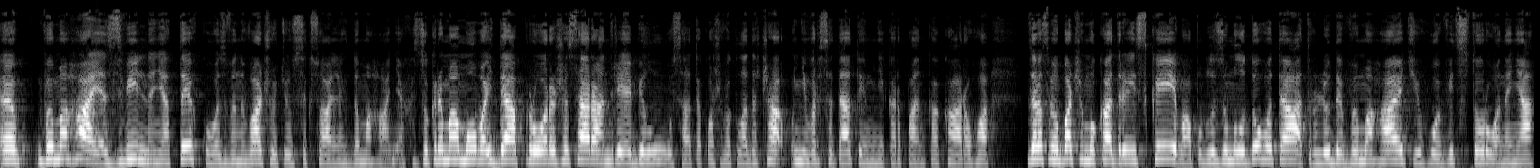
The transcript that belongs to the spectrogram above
Е, Вимагає звільнення тих, кого звинувачують у сексуальних домаганнях. Зокрема, мова йде про режисера Андрія Білоуса, а також викладача університету імені Карпенка Карого. Зараз ми бачимо кадри із Києва поблизу молодого театру. Люди вимагають його відсторонення.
